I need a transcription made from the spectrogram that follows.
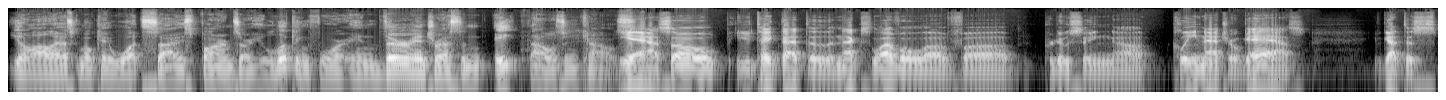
you know I'll ask them, okay, what size farms are you looking for? And they're interested in eight thousand cows. Yeah, so you take that to the next level of uh, producing uh, clean natural gas. You've got this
